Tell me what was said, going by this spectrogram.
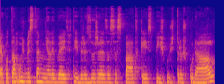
jako tam už byste měli být v té drezuře zase zpátky, spíš už trošku dál,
